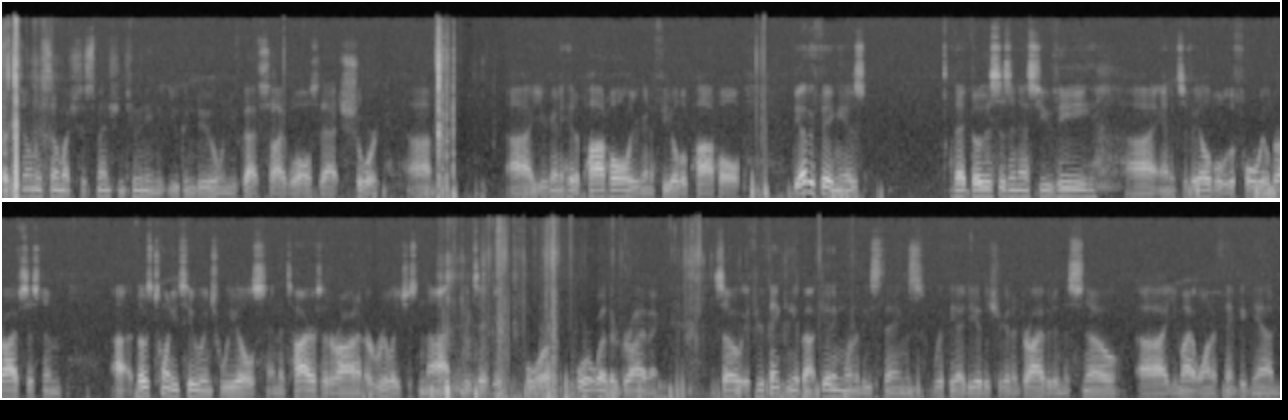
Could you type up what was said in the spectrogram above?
but there's only so much suspension tuning that you can do when you've got sidewalls that short. Um, uh, you're going to hit a pothole, you're going to feel the pothole. The other thing is that though this is an SUV uh, and it's available with a four-wheel drive system, uh, those 22-inch wheels and the tires that are on it are really just not the ticket for poor weather driving. So if you're thinking about getting one of these things with the idea that you're going to drive it in the snow, uh, you might want to think again.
